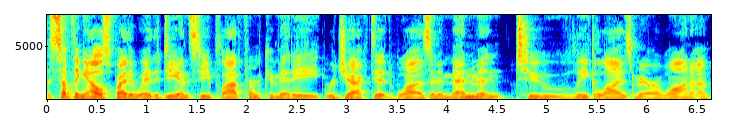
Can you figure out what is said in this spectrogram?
Something else, by the way, the DNC Platform Committee rejected was an amendment to legalize marijuana.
